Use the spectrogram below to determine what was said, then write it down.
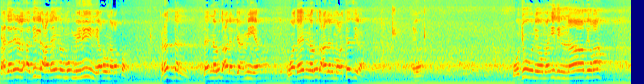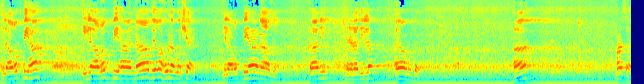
نحن دارين الأدلة على أن المؤمنين يرون ربهم. ردا لأن نرد على الجهمية ودارين نرد على المعتزلة. أيوة. وجوه يومئذ ناظرة إلى ربها إلى ربها ناظرة هنا هو الشاهد. إلى ربها ناظرة. ثاني من الأدلة. أيوة منتبه. ها؟ ما سأل.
